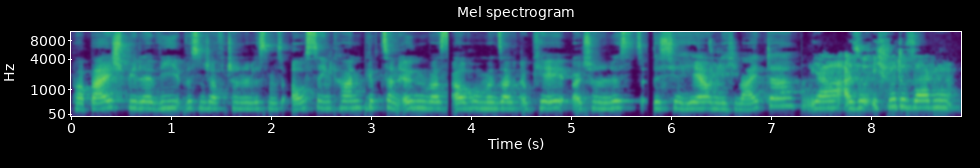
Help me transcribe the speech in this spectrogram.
paar Beispiele, wie Wissenschaftsjournalismus aussehen kann. Gibt es dann irgendwas auch, wo man sagt, okay, als Journalist bis hierher und nicht weiter? Ja, also ich würde sagen,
